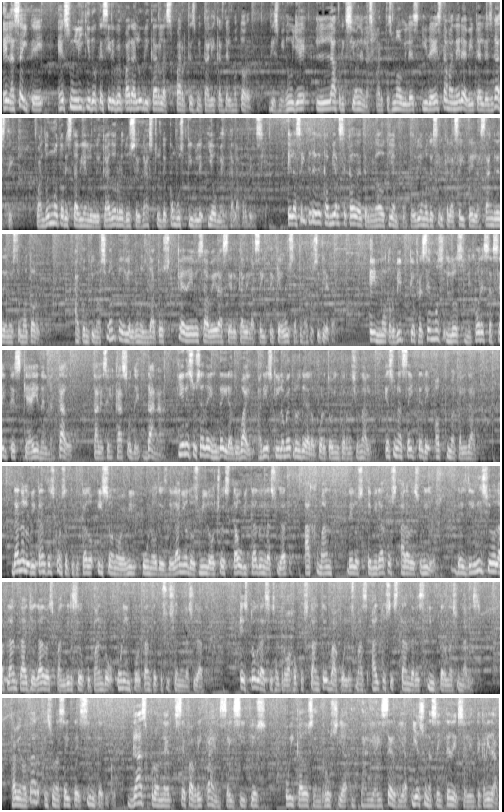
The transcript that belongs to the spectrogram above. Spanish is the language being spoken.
El aceite es un líquido que sirve para lubricar las partes metálicas del motor. Disminuye la fricción en las partes móviles y de esta manera evita el desgaste. Cuando un motor está bien lubricado, reduce gastos de combustible y aumenta la potencia. El aceite debe cambiarse cada determinado tiempo. Podríamos decir que el aceite es la sangre de nuestro motor. A continuación te doy algunos datos que debes saber acerca del aceite que usa tu motocicleta. En MotorVip te ofrecemos los mejores aceites que hay en el mercado. Tal es el caso de Dana. Tiene su sede en Deira, Dubai, a 10 kilómetros del aeropuerto internacional. Es un aceite de óptima calidad Dana Lubricantes con certificado ISO 9001 desde el año 2008 está ubicado en la ciudad Ahman de los Emiratos Árabes Unidos. Desde inicio la planta ha llegado a expandirse ocupando una importante posición en la ciudad. Esto gracias al trabajo constante bajo los más altos estándares internacionales. Cabe anotar, es un aceite sintético. Gaspronet se fabrica en seis sitios ubicados en Rusia, Italia y Serbia y es un aceite de excelente calidad.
